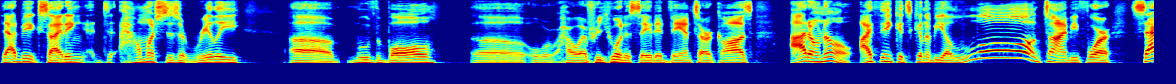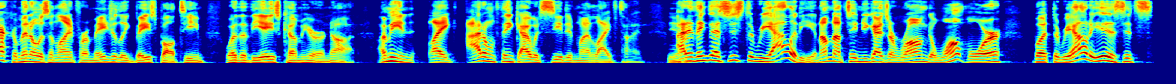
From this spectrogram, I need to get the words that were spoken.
that'd be exciting. How much does it really uh, move the ball, uh, or however you want to say it, advance our cause? I don't know. I think it's going to be a long time before Sacramento is in line for a Major League Baseball team, whether the A's come here or not. I mean, like, I don't think I would see it in my lifetime. I think that's just the reality. And I'm not saying you guys are wrong to want more, but the reality is it's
